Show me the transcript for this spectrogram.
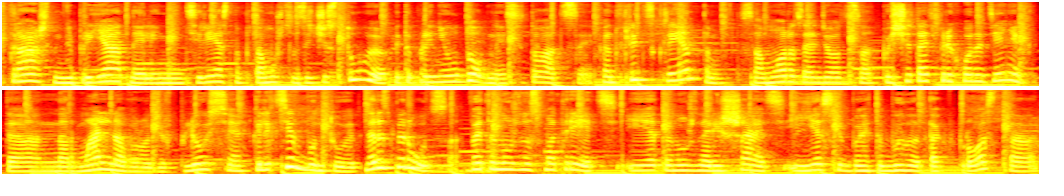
страшно, неприятно или неинтересно, потому что зачастую это при неудобной ситуации. Конфликт с клиентом само разойдется. Посчитать приходы денег – да нормально, вроде в плюсе. Коллектив бунтует, да разберутся. В это нужно смотреть, и это нужно решать. И если бы это было так просто,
